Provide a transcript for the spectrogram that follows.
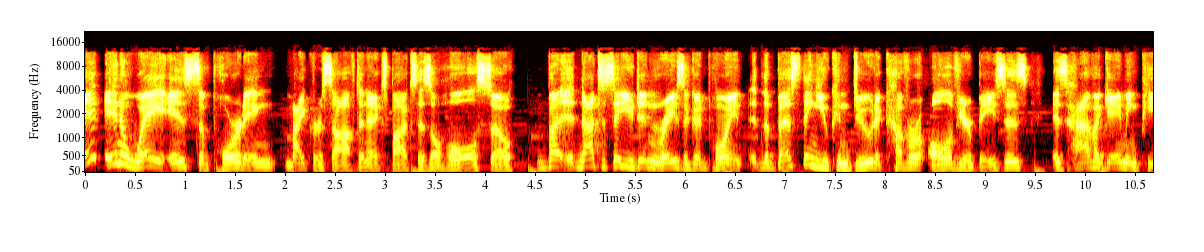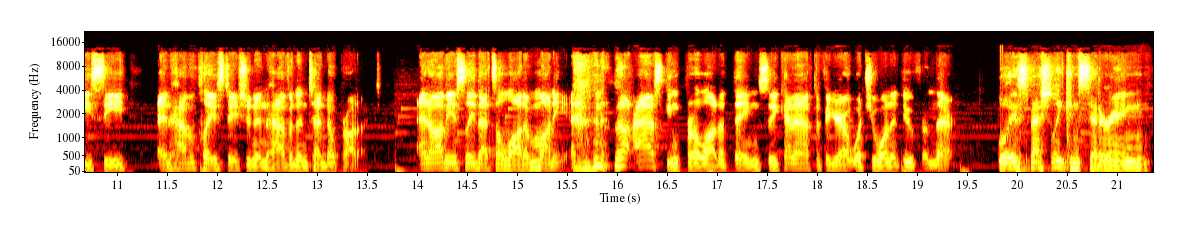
it in a way is supporting Microsoft and Xbox as a whole. So, but not to say you didn't raise a good point. The best thing you can do to cover all of your bases is have a gaming PC and have a PlayStation and have a Nintendo product. And obviously, that's a lot of money. And not asking for a lot of things. So you kind of have to figure out what you want to do from there. Well, especially considering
